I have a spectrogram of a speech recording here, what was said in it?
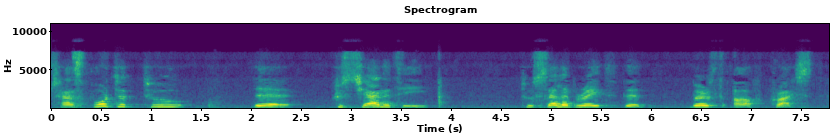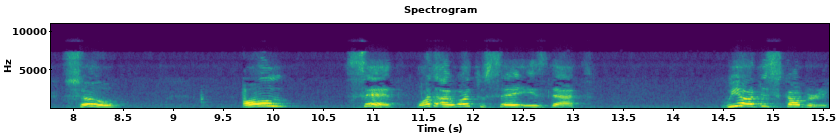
transported to the Christianity to celebrate the birth of Christ. So, all said, what I want to say is that we are discovering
